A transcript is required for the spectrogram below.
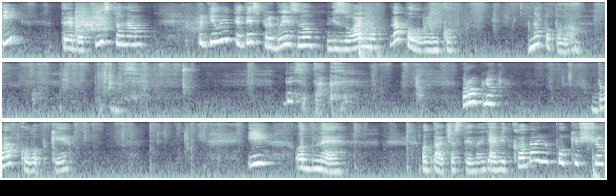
І треба тісто нам поділити десь приблизно візуально на половинку, напополам. Десь отак. Роблю два колобки. І одне, одна частина я відкладаю поки що,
